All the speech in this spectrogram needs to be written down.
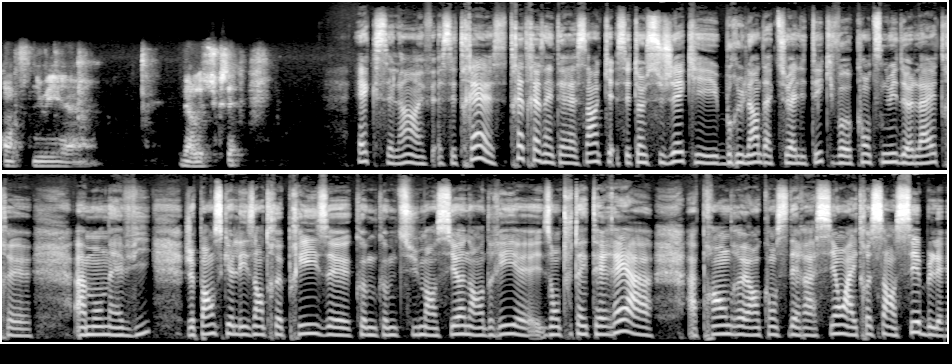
continuer euh, vers le succès. Excellent. C'est très, très, très intéressant. C'est un sujet qui est brûlant d'actualité, qui va continuer de l'être, euh, à mon avis. Je pense que les entreprises, euh, comme, comme tu mentionnes, André, euh, ils ont tout intérêt à, à, prendre en considération, à être sensibles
